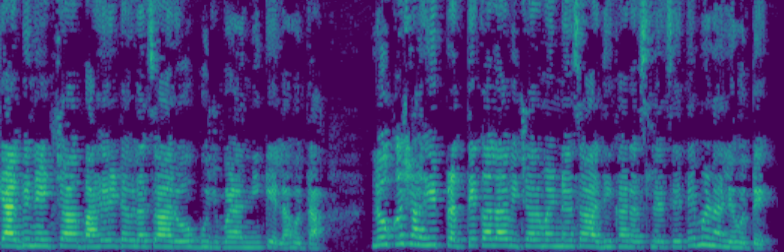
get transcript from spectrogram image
कॅबिनेटच्या बाहेर ठेवल्याचा आरोप भुजबळांनी केला होता. लोकशाहीत प्रत्येकाला विचार मांडण्याचा अधिकार असल्याचे ते म्हणाले होते.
